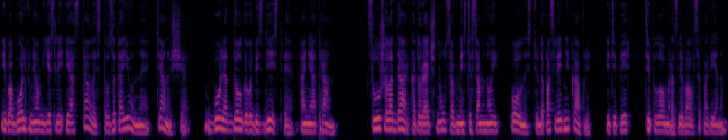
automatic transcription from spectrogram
ибо боль в нем, если и осталась, то затаенная, тянущая. Боль от долгого бездействия, а не от ран. Слушала дар, который очнулся вместе со мной полностью, до последней капли, и теперь теплом разливался по венам.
